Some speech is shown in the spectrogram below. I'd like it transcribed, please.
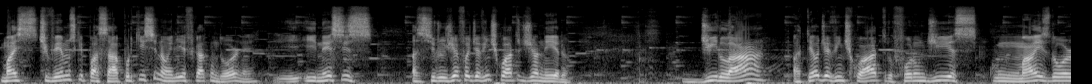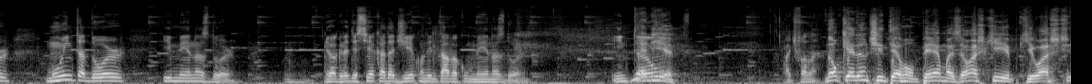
Mas tivemos que passar, porque senão ele ia ficar com dor, né? E, e nesses. A cirurgia foi dia 24 de janeiro. De lá até o dia 24 foram dias com mais dor, muita dor e menos dor. Eu agradecia cada dia quando ele tava com menos dor. Então. Neni, Pode falar. Não querendo te interromper, mas eu acho que, que eu acho que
